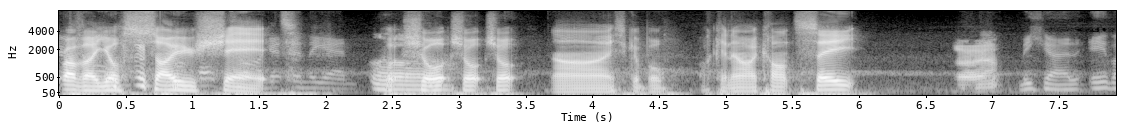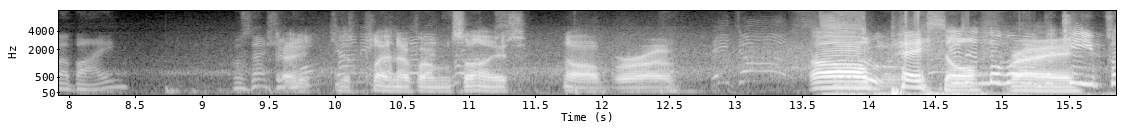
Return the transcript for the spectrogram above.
Brother, you're so shit. Look, Oh. short, short, short. Nice, good ball. Okay, now I can't see. Alright, Michael Eberbein. Possession okay. one. He's playing over on the side. Oh, bro. Oh, No, piss He's off, in the bro. the keeper!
